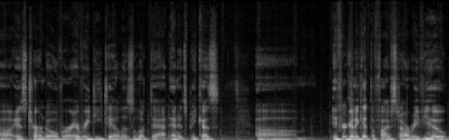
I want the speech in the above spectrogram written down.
uh, is turned over, every detail is looked at, and it's because um, if you're going to get the five star review,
